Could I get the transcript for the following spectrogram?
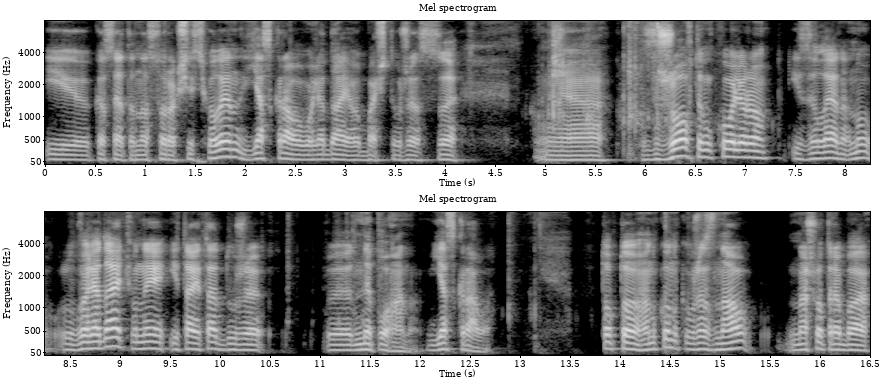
І касета на 46 хвилин. Яскраво виглядає, ви бачите, вже з, е, з жовтим кольором і зеленим. Ну, виглядають вони і та, і та дуже е, непогано, яскраво. Тобто Гонконг вже знав, на що треба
